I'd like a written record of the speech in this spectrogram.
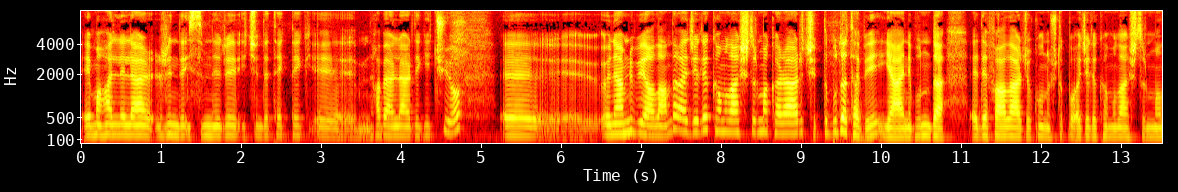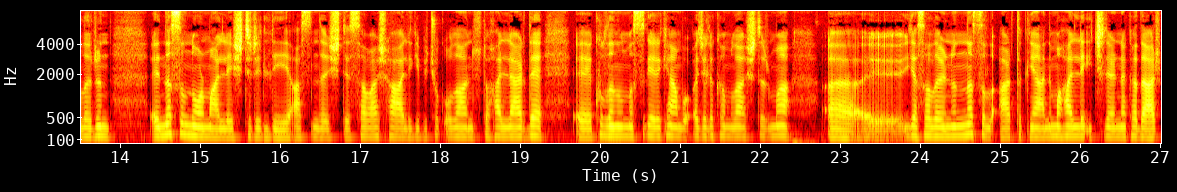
e, mahallelerin de isimleri içinde tek tek e, haberlerde geçiyor e, önemli bir alanda acele kamulaştırma kararı çıktı. Bu da tabii yani bunu da e, defalarca konuştuk. Bu acele kamulaştırmaların e, nasıl normalleştirildiği aslında işte savaş hali gibi çok olağanüstü hallerde e, kullanılması gereken bu acele kamulaştırma e, yasalarının nasıl artık yani mahalle içlerine kadar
